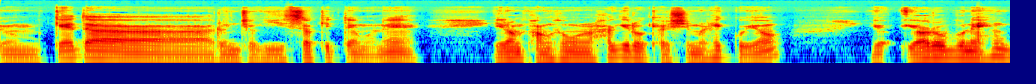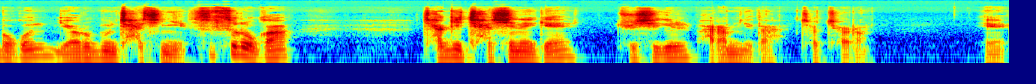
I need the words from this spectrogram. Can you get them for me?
좀 깨달은 적이 있었기 때문에 이런 방송을 하기로 결심을 했고요. 여, 여러분의 행복은 여러분 자신이 스스로가 자기 자신에게 주시길 바랍니다. 저처럼. 예.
